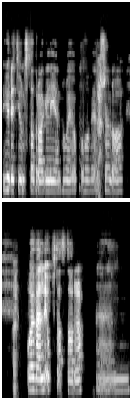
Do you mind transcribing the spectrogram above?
Judith Jonstad Bragelien hun er jo på HVL sjøl og, og, er veldig opptatt av det. Um,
